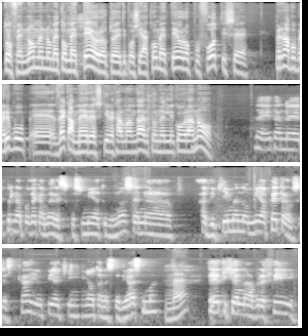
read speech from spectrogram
Το φαινόμενο με το μετέωρο, το εντυπωσιακό μετέωρο που φώτισε πριν από περίπου ε, 10 μέρες, κύριε Χαρμανδάρη, τον ελληνικό ουρανό. Ναι, ήταν ε, πριν από 10 μέρες, 21 του μηνός, ένα αντικείμενο, μία πέτρα ουσιαστικά, η οποία κινιόταν στο διάστημα. Ναι. Έτυχε να βρεθεί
